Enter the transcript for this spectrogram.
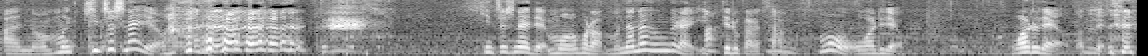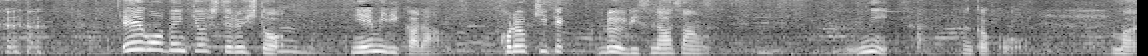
あのもう緊張しないでよ。緊張しないで。もうほらもう7分ぐらい行ってるからさ、もう終わりだよ。終わるだよだって、英語を勉強してる人にエミリーからこれを聞いてるリスナーさんになんかこうまあ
